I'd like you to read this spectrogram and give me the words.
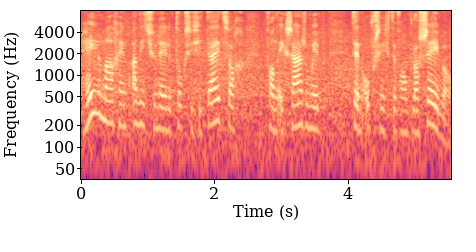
helemaal geen additionele toxiciteit zag van ixazomib ten opzichte van placebo.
